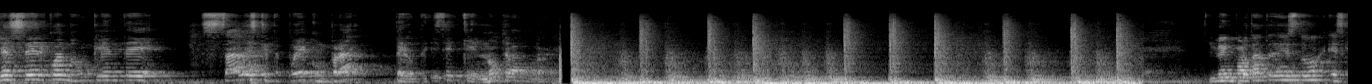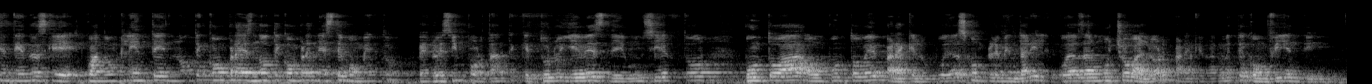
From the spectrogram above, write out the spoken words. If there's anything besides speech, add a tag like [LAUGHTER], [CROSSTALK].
¿Qué hacer cuando un cliente sabes que te puede comprar, pero te dice que no te va a comprar? Lo importante de esto es que entiendas que cuando un cliente no te compra es no te compra en este momento, pero es importante que tú lo lleves de un cierto punto A a un punto B para que lo puedas complementar y le puedas dar mucho valor para que realmente confíe en ti.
